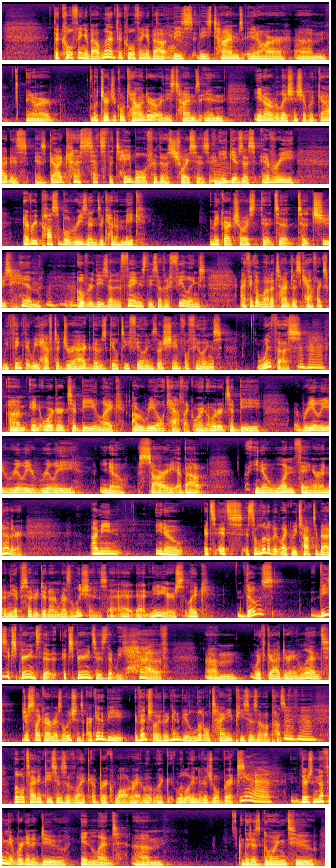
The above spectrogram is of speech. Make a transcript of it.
The cool thing about Lent, the cool thing about Yeah. these these times in our um, in our liturgical calendar or these times in in our relationship with God is is God kind of sets the table for those choices and he gives us every every possible reason to kind of make make our choice to to to choose him over these other things, these other feelings. I think a lot of times as Catholics, we think that we have to drag those guilty feelings, those shameful feelings with us um, in order to be like a real Catholic or in order to be really, really, really, you know, sorry about, you know, one thing or another. I mean, you know, it's it's it's a little bit like we talked about in the episode we did on resolutions at, at New Year's. Like those these experience that experiences that we have um, with God during Lent, just like our resolutions, are going to be eventually they're going to be little tiny pieces of a puzzle, little tiny pieces of like a brick wall, right? Li- Like little individual bricks Yeah. there's nothing that we're going to do in Lent um, that is going to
